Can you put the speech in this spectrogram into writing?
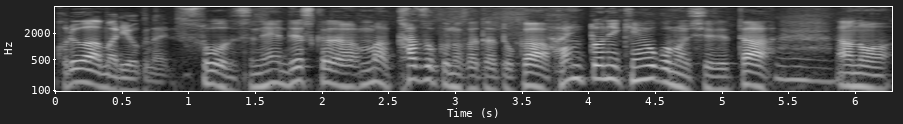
これはあまり良くないですそうですね、ですから、まあ、家族の方とか、はい、本当に気心の知れた、うん、あの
